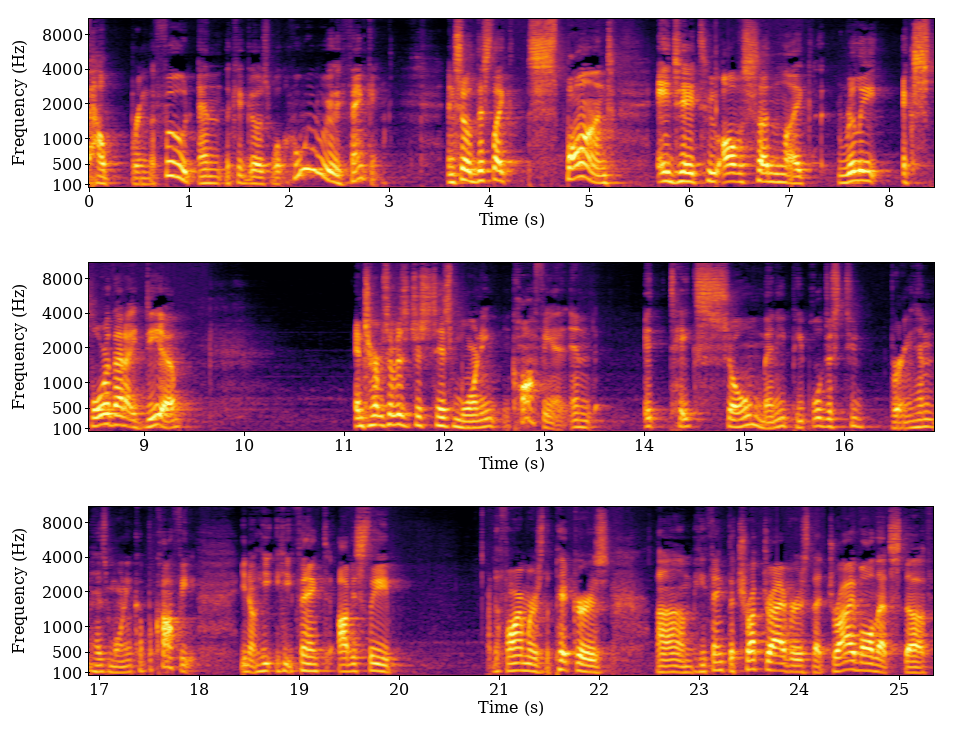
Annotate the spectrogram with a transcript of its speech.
helped bring the food. And the kid goes, Well, who are we really thanking? And so this like spawned AJ to all of a sudden like really explore that idea in terms of his just his morning coffee. And it takes so many people just to bring him his morning cup of coffee. You know, he, he thanked obviously the farmers, the pickers. Um, he thanked the truck drivers that drive all that stuff.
